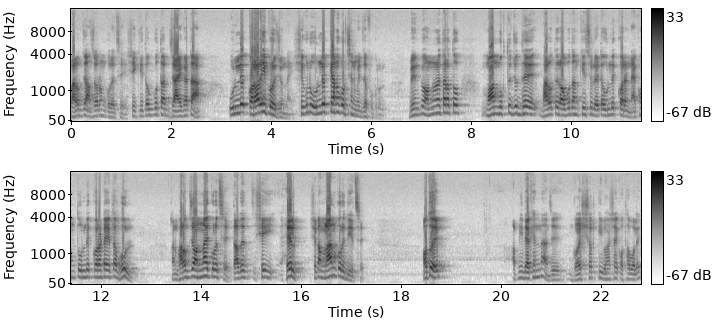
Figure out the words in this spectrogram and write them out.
ভারত যে আচরণ করেছে, সেই কৃতজ্ঞতার জায়গাটা উল্লেখ করারই প্রয়োজন নেই। সেগুলো উল্লেখ কেন করছেন মির্জা ফখরুল? বিএনপি অন্য নেতারা তো মহান মুক্তিযুদ্ধে ভারতের অবদান কী ছিল এটা উল্লেখ করেন না। এখন তো উল্লেখ করাটা এটা ভুল। কারণ ভারত যে অন্যায় করেছে, তাদের সেই হেল্প সেটা ম্লান করে দিয়েছে। অতএব আপনি দেখেন না যে গয়েশ্বর কী ভাষায় কথা বলে?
